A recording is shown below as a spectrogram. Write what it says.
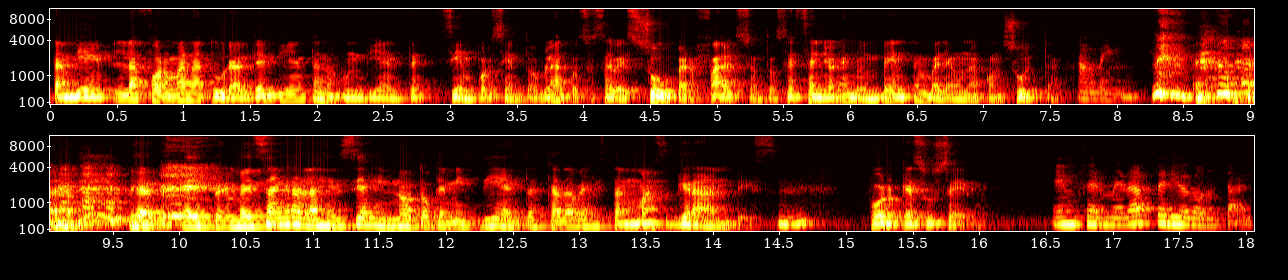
también la forma natural del diente no es un diente 100% blanco, eso se ve súper falso. Entonces, señores, no inventen, vayan a una consulta. Amén. este, me sangran las encías y noto que mis dientes cada vez están más grandes. ¿Por qué sucede? Enfermedad periodontal.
